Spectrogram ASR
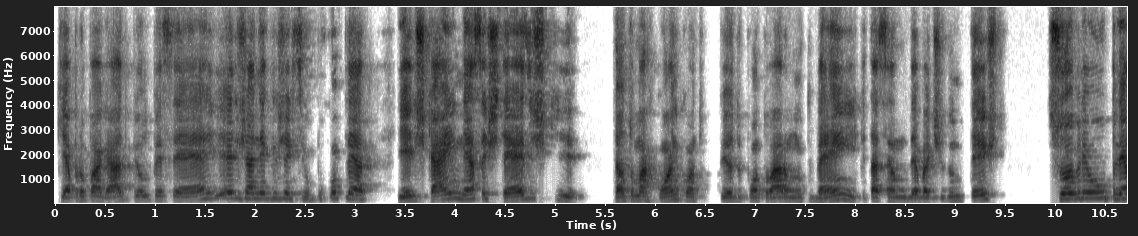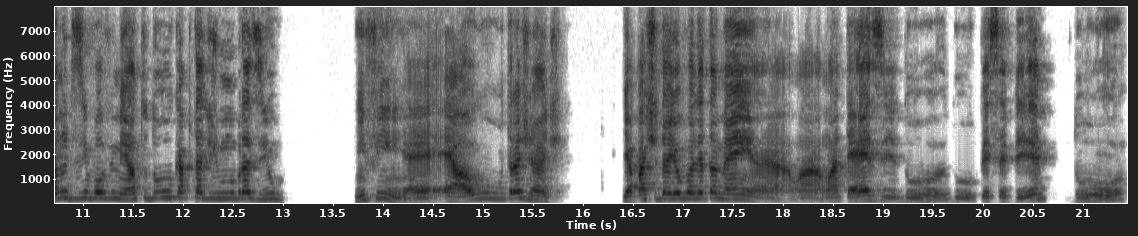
que é propagado pelo PCR, ele já negligenciou por completo. E eles caem nessas teses que tanto Marconi quanto Pedro pontuaram muito bem e que está sendo debatido no texto, sobre o pleno desenvolvimento do capitalismo no Brasil. Enfim, é, é algo ultrajante. E a partir daí eu vou ler também é, uma, uma, tese do, do PCB, do,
